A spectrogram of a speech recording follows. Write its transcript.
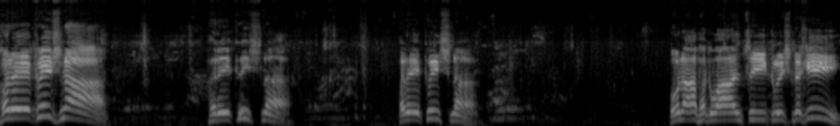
हरे कृष्णा! हरे कृष्णा! हरे कृष्णा! बोला भगवान श्री कृष्ण की।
